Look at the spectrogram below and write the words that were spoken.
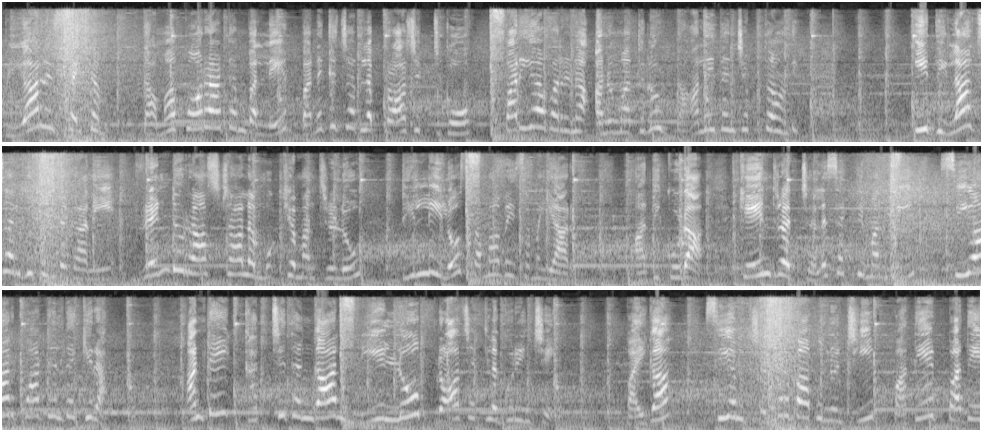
బీఆర్ఎస్ సైతం తమ పోరాటం వల్లే బనకచర్ల ప్రాజెక్టుకు పర్యావరణ అనుమతులు రాలేదని చెబుతోంది ఇదిలా జరుగుతుండగానే రెండు రాష్ట్రాల ముఖ్యమంత్రులు ఢిల్లీలో సమావేశమయ్యారు. అది కూడా కేంద్ర జలశక్తి మంత్రి సిఆర్ పాటిల్ దగ్గర. అంటే ఖచ్చితంగా నీళ్ళు ప్రాజెక్టుల గురించే. పైగా సీఎం చంద్రబాబు నుంచి పదే పదే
